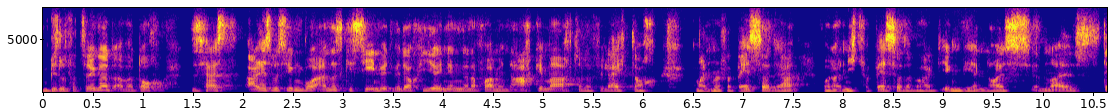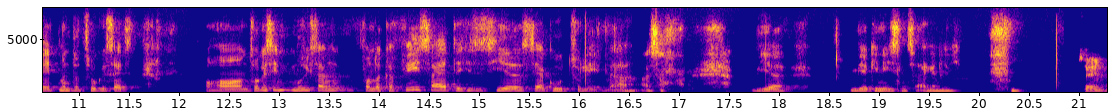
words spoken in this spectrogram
Ein bisschen verzögert, aber doch. Das heißt, alles, was irgendwo anders gesehen wird, wird auch hier in irgendeiner Form nachgemacht oder vielleicht auch manchmal verbessert, ja, oder nicht verbessert, aber halt irgendwie ein neues, ein neues Statement dazu gesetzt. Und so gesehen muss ich sagen, von der Kaffeeseite ist es hier sehr gut zu leben. Ja. Also wir, wir genießen es eigentlich. Schön.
